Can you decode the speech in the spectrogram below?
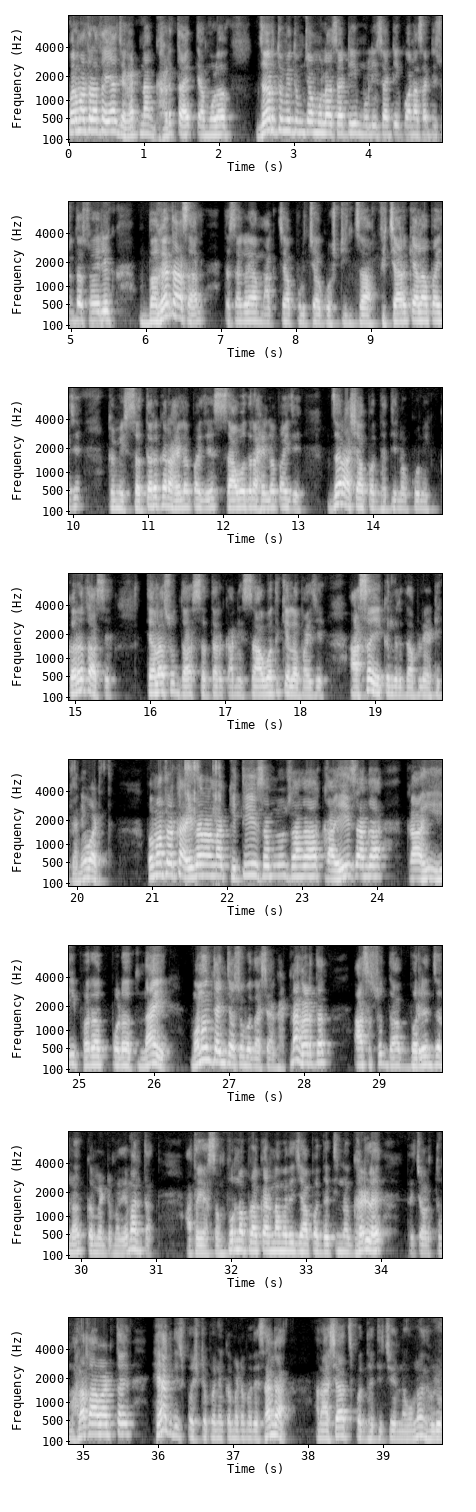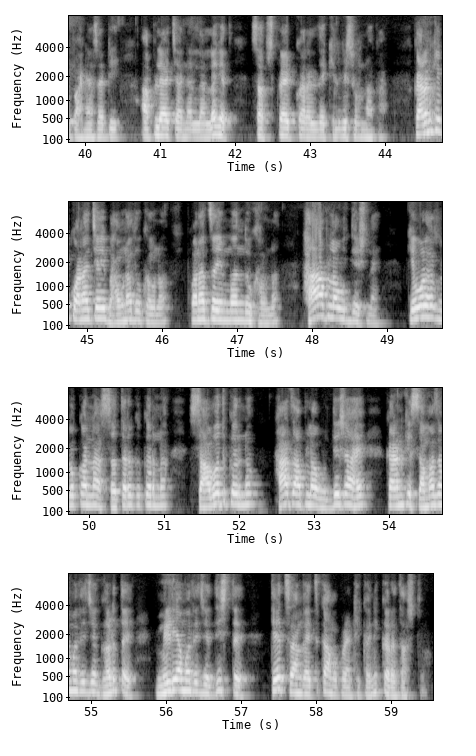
पण मात्र आता या घटना घडत आहेत त्यामुळं जर तुम्ही तुमच्या मुलासाठी मुलीसाठी कोणासाठी सुद्धा सोयरीक बघत असाल तर सगळ्या मागच्या पुढच्या गोष्टींचा विचार केला पाहिजे. तुम्ही सतर्क राहिलं पाहिजे सावध राहिलं पाहिजे. जर अशा पद्धतीनं कोणी करत असेल त्याला सुद्धा सतर्क आणि सावध केलं पाहिजे असं एकंदरीत आपल्या या ठिकाणी वाटतं. पण मात्र काही जणांना कितीही समजून सांगा काहीही सांगा काहीही फरक पडत नाही. म्हणून त्यांच्यासोबत अशा घटना घडतात असं सुद्धा बरेच जण कमेंटमध्ये म्हणतात. आता या संपूर्ण प्रकरणामध्ये ज्या पद्धतीनं घडलंय त्याच्यावर तुम्हाला काय वाटतंय? हे अगदी स्पष्टपणे कमेंटमध्ये सांगा. आणि अशाच पद्धतीचे नवनवीन व्हिडिओ पाहण्यासाठी आपल्या चॅनलला लगेच सबस्क्राईब करायला देखील विसरू नका. कारण की कोणाच्याही भावना दुखावणं कोणाचंही मन दुखावणं हा आपला उद्देश नाही. केवळ लोकांना सतर्क करणं सावध करणं हाच आपला उद्देश आहे. कारण की समाजामध्ये जे घडतंय मीडियामध्ये जे दिसतंय तेच सांगायचं काम आपण या ठिकाणी करत असतो.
